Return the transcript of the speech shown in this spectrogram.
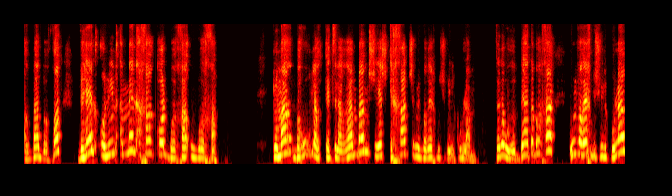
ארבע ברכות והן עונין אמן אחר כל ברכה וברכה. כלומר, ברור אצל הרמב"ם שיש אחד שמברך בשביל כולם. בסדר? הוא יודע את הברכה, הוא מברך בשביל כולם,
